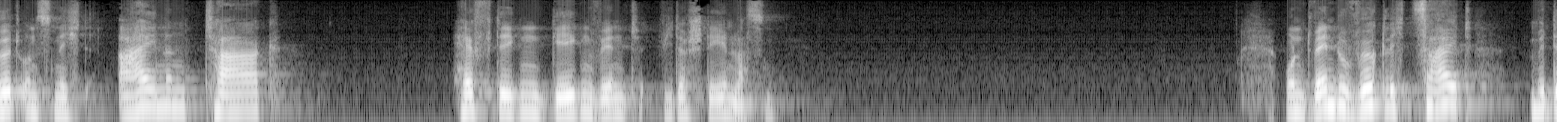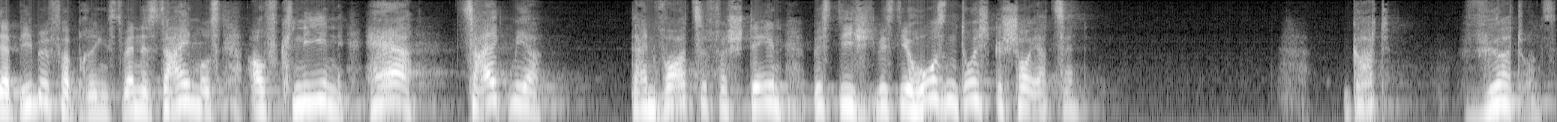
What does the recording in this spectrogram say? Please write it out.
wird uns nicht einen Tag heftigen Gegenwind widerstehen lassen. Und wenn du wirklich Zeit mit der Bibel verbringst, wenn es sein muss, auf Knien, Herr, zeig mir dein Wort zu verstehen, bis die, bis die Hosen durchgescheuert sind. Gott wird uns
